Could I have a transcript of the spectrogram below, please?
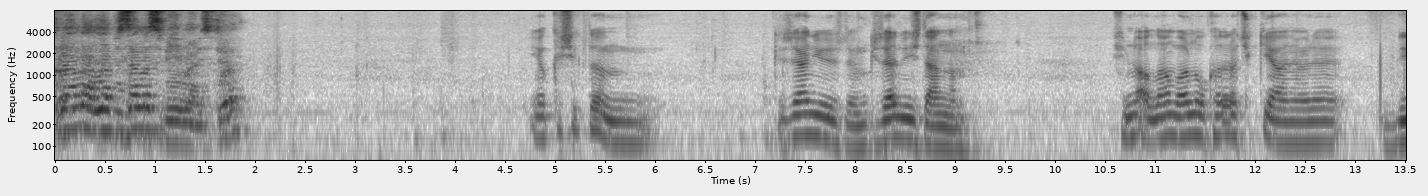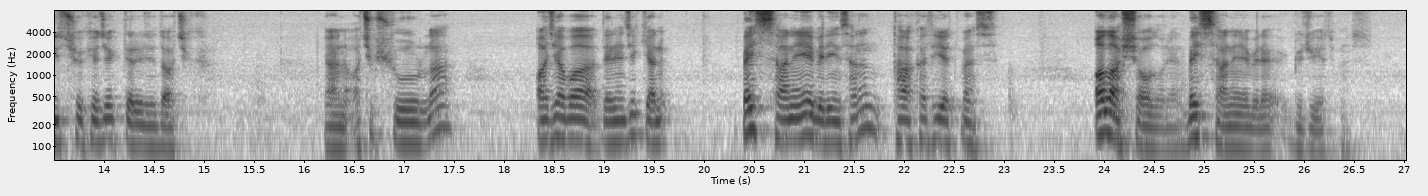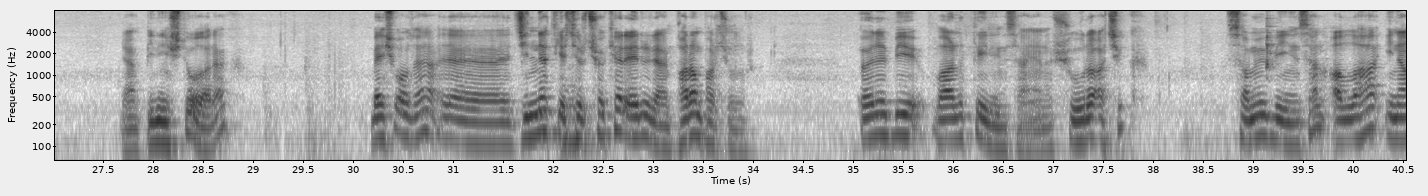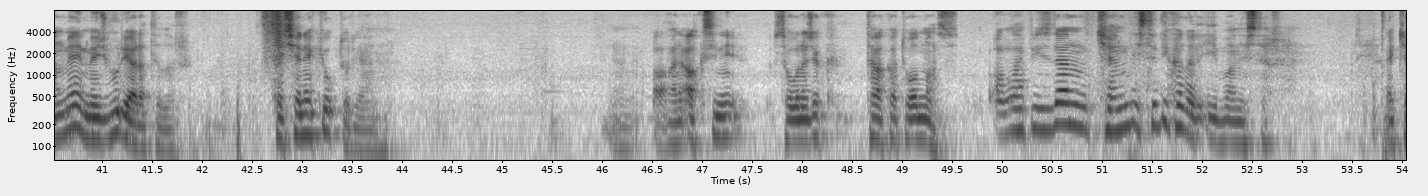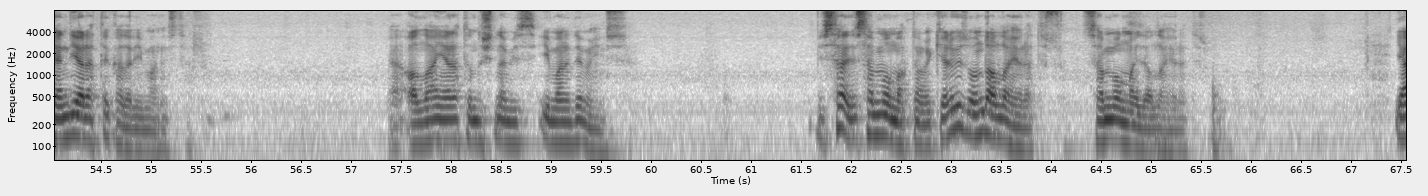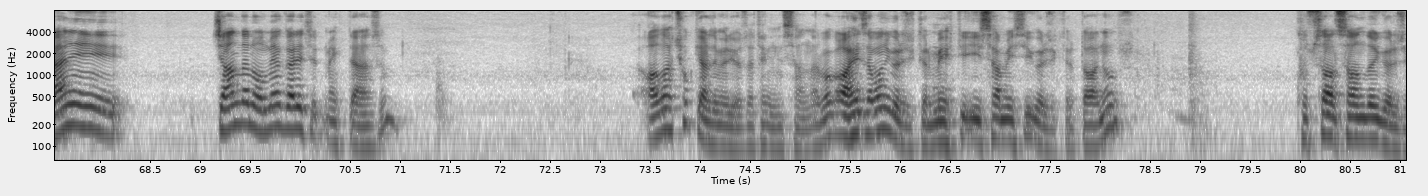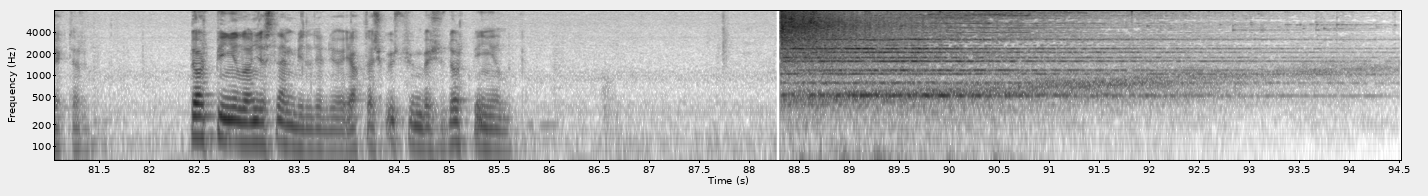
Kur'an'da Allah bizden nasıl bir iman istiyor? Yakışıklım, güzel yüzlüm, güzel vicdanlım. Şimdi Allah'ın varlığı o kadar açık ki yani öyle diz çökecek derecede açık. Yani açık şuurla acaba denecek yani 5 saniyeye bile insanın takati yetmez. Al aşağı olur yani. 5 saniyeye bile gücü yetmez. Yani bilinçli olarak 5 olsa e, cinnet geçir, çöker, erir yani paramparça olur. Öyle bir varlık değil insan yani. Şuuru açık, samimi bir insan Allah'a inanmaya mecbur yaratılır. Seçenek yoktur yani. Yani hani aksini savunacak takat olmaz. Allah bizden kendi istediği kadar iman ister. Yani kendi yarattığı kadar iman ister. Yani Allah'ın yarattığının dışında biz iman edemeyiz. Biz sadece samimi olmaktan mükellefiz, onu da Allah yaratır. Samimi olmayı da Allah yaratır. Yani candan olmaya gayret etmek lazım. Allah çok yardım ediyor zaten insanlar. Bak ahir zamanı görecekler. Mehdi, İsa Mesih'i görecekler. Daha ne olsun? Kutsal sandığı görecekler. 4000 yıl öncesinden bildiriliyor. Yaklaşık 3500-4000 yıllık.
